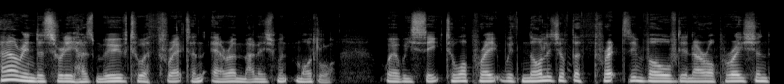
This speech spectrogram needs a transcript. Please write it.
Our industry has moved to a threat and error management model where we seek to operate with knowledge of the threats involved in our operation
